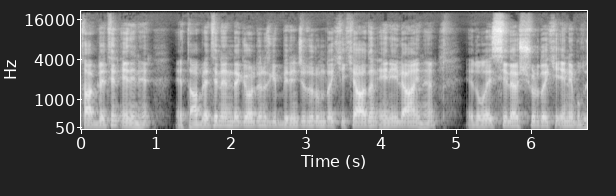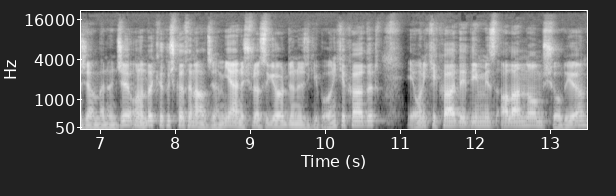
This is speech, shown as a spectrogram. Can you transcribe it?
Tabletin enini. E, tabletin eninde gördüğünüz gibi birinci durumdaki kağıdın eniyle aynı. E, dolayısıyla şuradaki eni bulacağım ben önce. Onun da kök 3 katını alacağım. Yani şurası gördüğünüz gibi 12K'dır. E, 12K dediğimiz alan ne olmuş oluyor?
